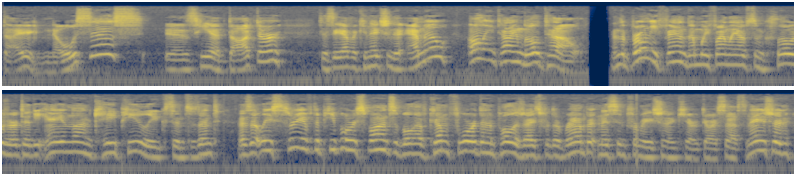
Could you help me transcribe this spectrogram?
diagnosis? Is he a doctor? Does he have a connection to Emu? Only time will tell. In the Brony fandom, we finally have some closure to the Anon KP leaks incident as at least three of the people responsible have come forward and apologized for the rampant misinformation and character assassination,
